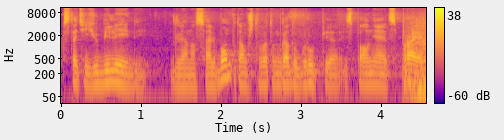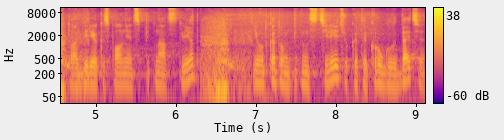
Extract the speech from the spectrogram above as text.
кстати, юбилейный для нас альбом, потому что в этом году группе исполняется, проекту «Оберег» исполняется 15 лет. И вот к этому 15-летию, к этой круглой дате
